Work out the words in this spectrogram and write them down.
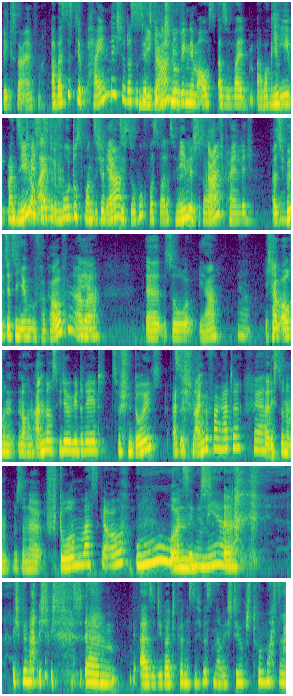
Wichser einfach. Aber ist es dir peinlich oder ist es Nee, jetzt wirklich nur nicht. wegen dem Aus... Also, weil... Aber okay, Nee, man nee, sieht ja mir auch alte Fotos von sich und Ja. denkt sich so, huch, was war das für Nee, eine mir ist es gar nicht peinlich. Also ich würde es jetzt nicht irgendwo verkaufen, aber äh, so, ja. Ja. Ich habe auch ein, noch ein anderes Video gedreht zwischendurch, als ich schon angefangen hatte. Ja. Da hatte ich so eine, so eine Sturmmaske auf. Uh, Und, erzähl mir mehr. äh, ich bin, ich, ich, ähm, also die Leute können das nicht wissen, aber ich stehe auf Sturmmasken.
